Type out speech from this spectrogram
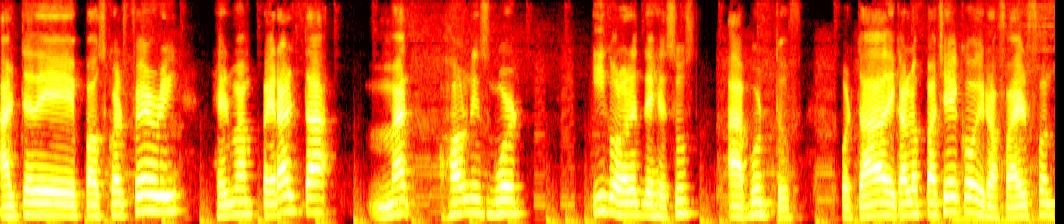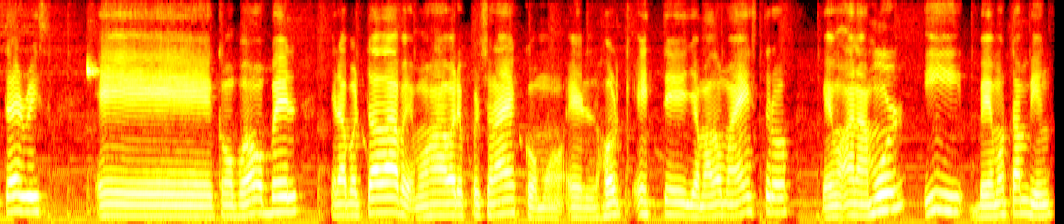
arte de Pascual Ferry, Herman Peralta, Matt Hollingsworth y colores de Jesús Aburtov. Portada de Carlos Pacheco y Rafael Fonteris. Eh, como podemos ver en la portada, vemos a varios personajes como el Hulk este llamado Maestro, vemos a Namur y vemos también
